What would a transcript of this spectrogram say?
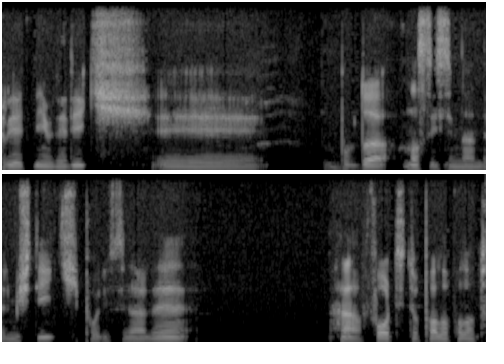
create new dedik. Ee, burada nasıl isimlendirmiştik? Polislerde Ha, 42 Palo, Palo to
